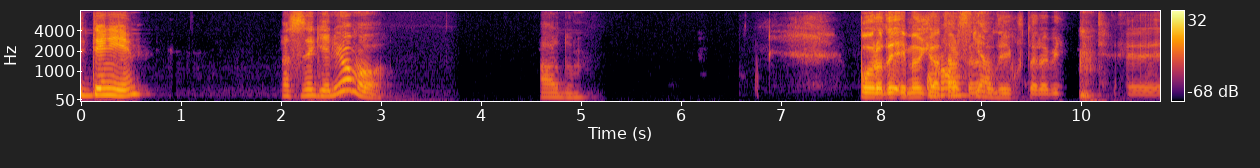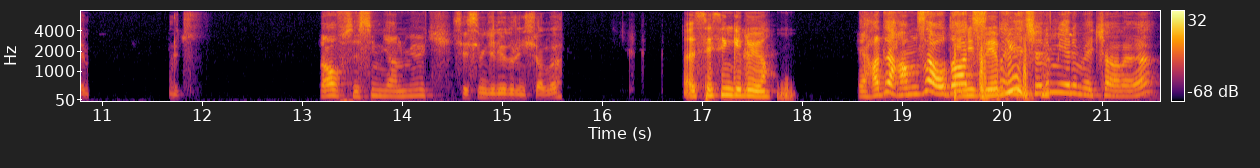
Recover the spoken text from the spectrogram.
Bir deneyeyim. Ha, size geliyor mu? Pardon. Bu arada emoji Rauf atarsanız geldi. odayı kurtarabilir. Ee, lütfen. Rauf sesin gelmiyor ki. Sesim geliyordur inşallah. E, Sesin geliyor. E hadi Hamza o da Beni açsın da duyabiliyor musun? geçelim yeni mekana ya.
